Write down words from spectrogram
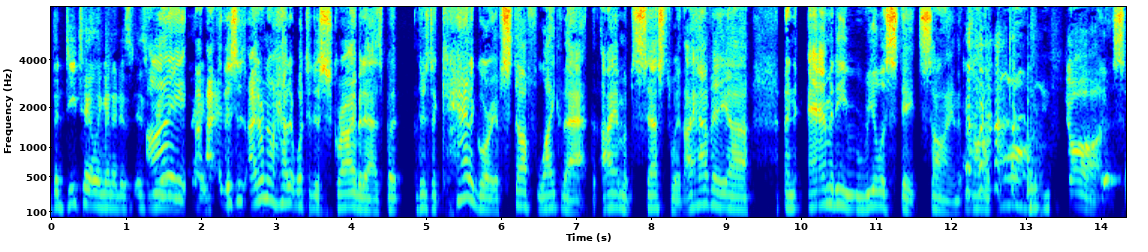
The detailing in it is is really I. I this is I don't know how to what to describe it as, but there's a category of stuff like that that I am obsessed with. I have a uh, an Amity real estate sign that was on a in Jaws,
